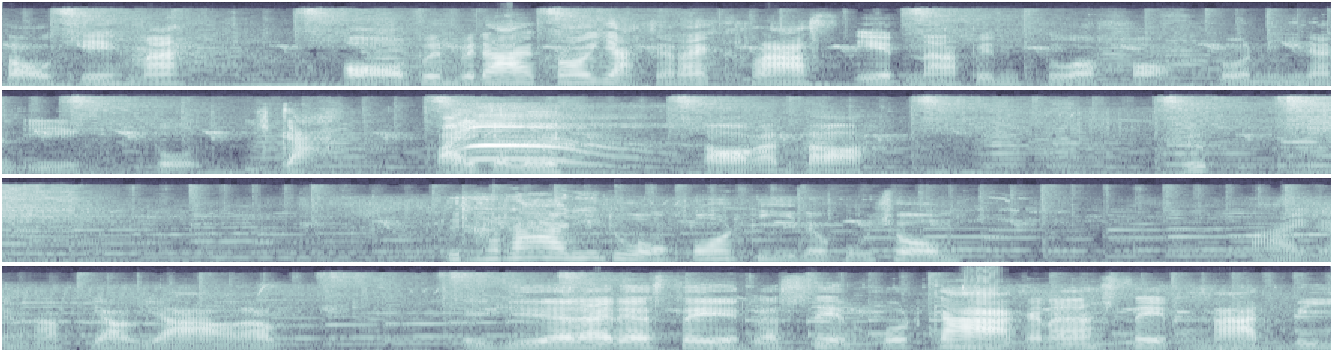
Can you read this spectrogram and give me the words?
ก็โอเคมาขอเป็นไปได้ก็อยากจะได้คลาสเอนะ เป็นตัวของตัวนี้นั่นเอง ตัวอีกาไปกันเลย ต่อกันต่อ คือถ้าได้นี่ดวงโคตรดีนะคุณผู้ชมไปกันครับ ยาวๆครับไอ้เหี้ยได้แต่เศษแล้วเศษโคตรกากกันนะเศษคาร์ดบี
